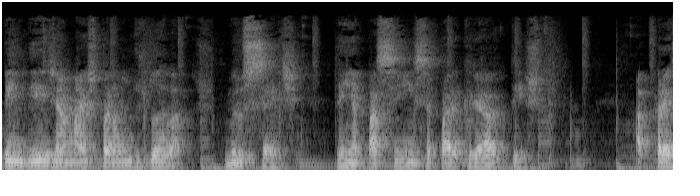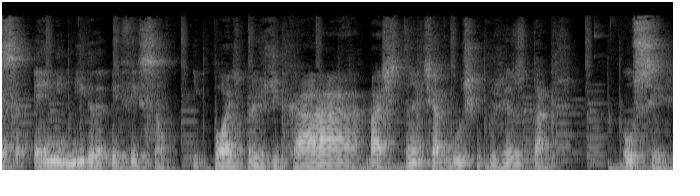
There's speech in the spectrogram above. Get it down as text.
pender jamais para um dos dois lados. Número 7. Tenha paciência para criar o texto. A pressa é inimiga da perfeição e pode prejudicar bastante a busca por resultados. Ou seja,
